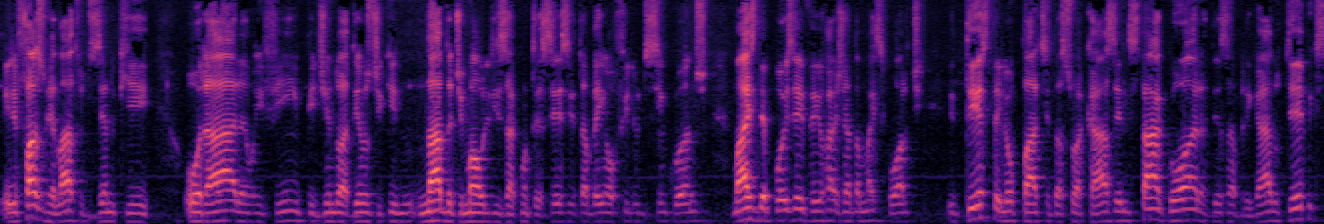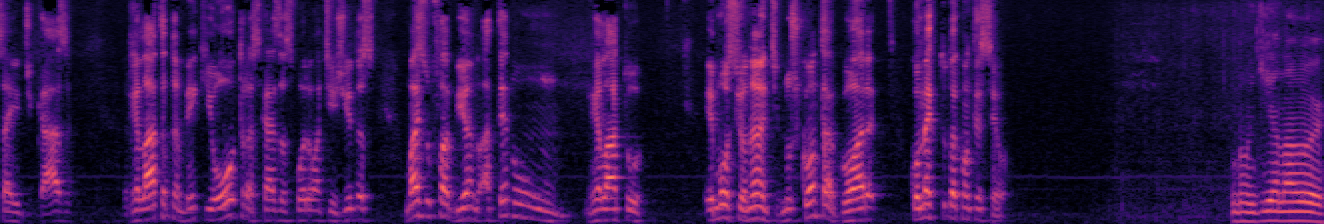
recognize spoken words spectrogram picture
Ele faz o relato dizendo que oraram, enfim, pedindo a Deus de que nada de mal lhes acontecesse e também ao filho de cinco anos. Mas depois veio rajada mais forte e destelhou parte da sua casa. Ele está agora desabrigado, teve que sair de casa. Relata também que outras casas foram atingidas, mas o Fabiano, até num relato emocionante, nos conta agora como é que tudo aconteceu. Bom dia, Laur.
